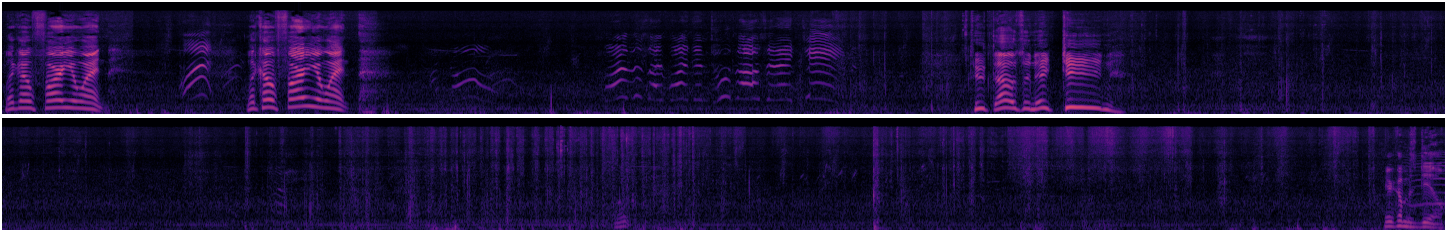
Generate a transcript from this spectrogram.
Look how far you went. Look how far you went. I know. Farthest I went 2018. 2018. Oh. Here comes Dill.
